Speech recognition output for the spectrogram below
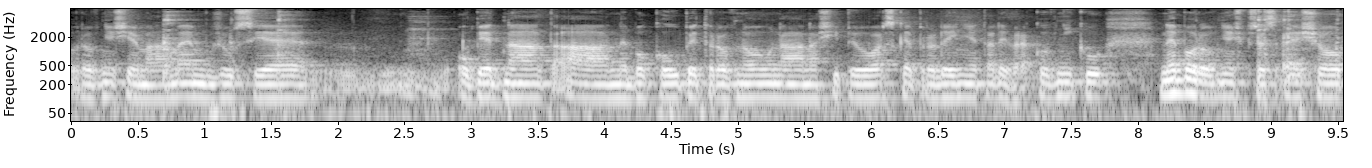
rovněž je máme, můžou si je objednat a nebo koupit rovnou na naší pivovarské prodejně tady v Rakovníku, nebo rovněž přes e-shop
